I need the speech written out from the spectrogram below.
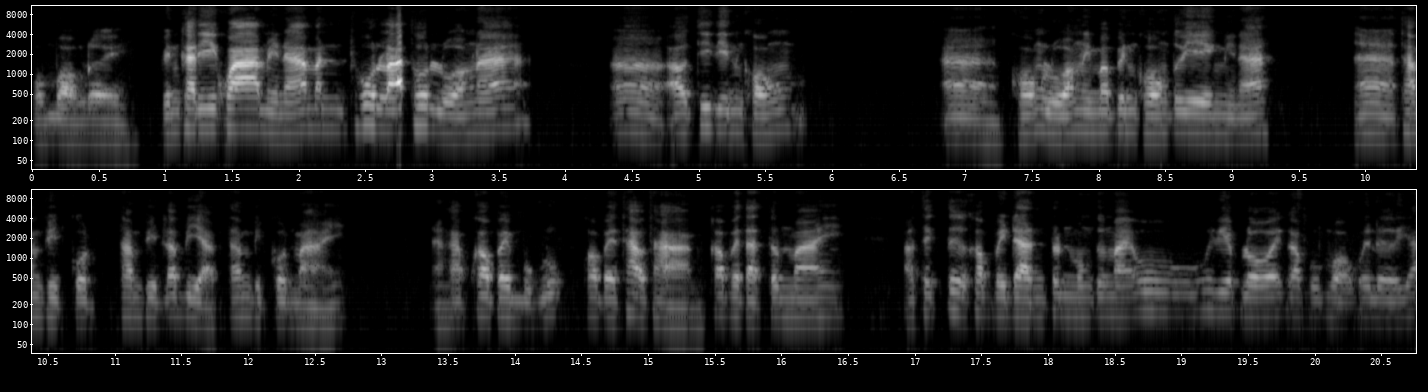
ผมบอกเลย เป็นคดีความนี่นะ มันโทษรัฐโทษหลวงนะ เออ เอาที่ดินของอ่าของหลวงนี่มาเป็นของตัวเองนี่นะอ่าทำผิดกฎทำผิดระเบียบทำผิดกฎหมายนะครับ เข้าไปบุกรุกเข้าไปเท่าทาง เข้าไปตัดต้นไม้ เอาเทคเตอร์เข้าไปดันต้นมงต้นไม้โอ้เรียบร้อยครับ ผมบอกไว้เลยย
